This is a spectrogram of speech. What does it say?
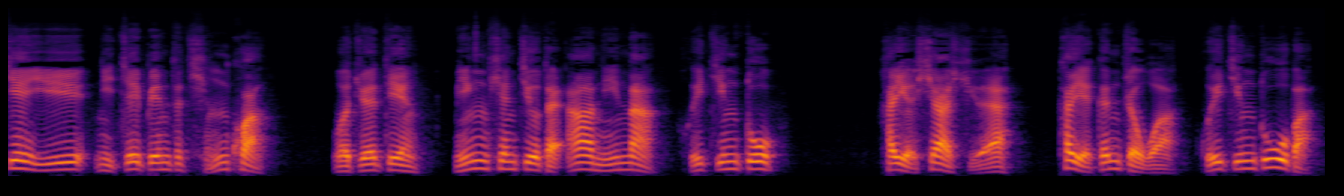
鉴于你这边的情况，我决定明天就带阿妮娜回京都，还有夏雪，她也跟着我回京都吧。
